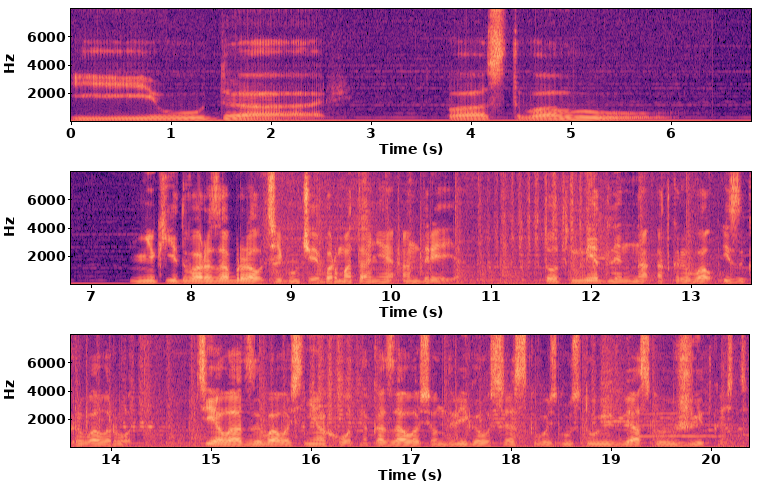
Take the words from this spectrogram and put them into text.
и ударь по стволу. Ник едва разобрал тягучее бормотание Андрея. Тот медленно открывал и закрывал рот. Тело отзывалось неохотно, казалось, он двигался сквозь густую вязкую жидкость.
